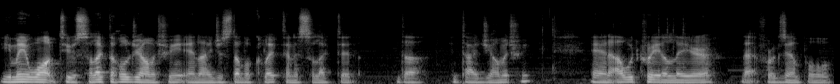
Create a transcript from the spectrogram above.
you may want to select the whole geometry and I just double clicked and it selected the entire geometry and I would create a layer that for example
